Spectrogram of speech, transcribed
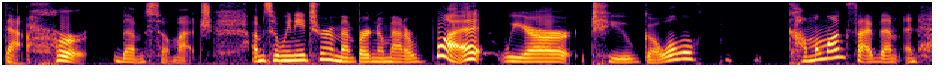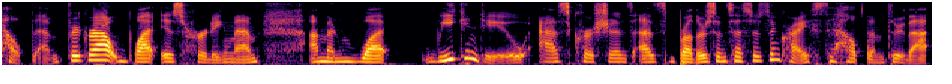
that hurt them so much. Um, so we need to remember no matter what, we are to go come alongside them and help them figure out what is hurting them um, and what we can do as Christians, as brothers and sisters in Christ, to help them through that.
